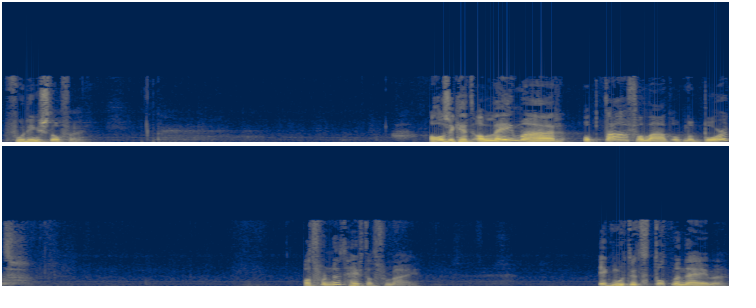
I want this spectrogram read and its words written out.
Voedingsstoffen. Als ik het alleen maar op tafel laat op mijn bord, wat voor nut heeft dat voor mij? Ik moet het tot me nemen.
